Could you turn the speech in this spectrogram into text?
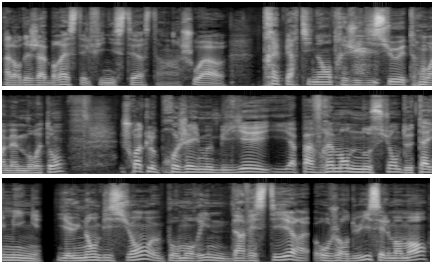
Alors déjà Brest et le Finistère, c'est un choix euh, très pertinent, très judicieux, étant moi-même breton. Je crois que le projet immobilier, il n'y a pas vraiment de notion de timing. Il y a une ambition euh, pour Maureen d'investir. Aujourd'hui, c'est le moment.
